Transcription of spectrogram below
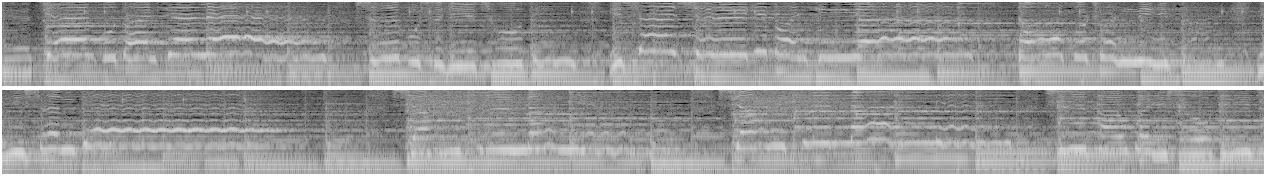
也剪不断牵连，是不是已注定一生续一段情缘，化作春泥在你身边。相思难眠，相思难眠，只盼回首依旧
